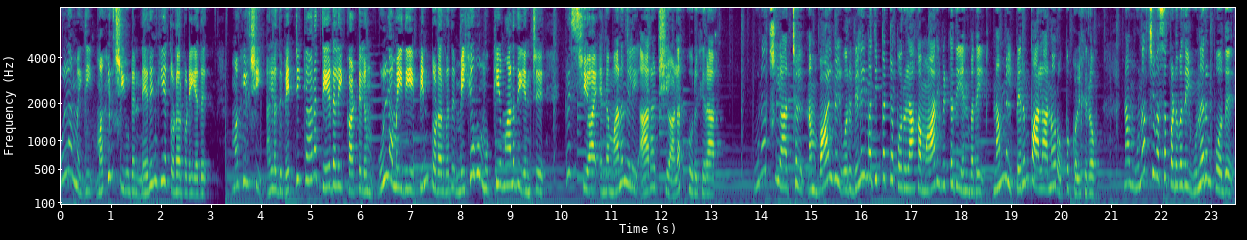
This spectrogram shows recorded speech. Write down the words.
உள்ளமைதி மகிழ்ச்சியுடன் நெருங்கிய தொடர்புடையது. மகிழ்ச்சி அல்லது வெற்றிக்கான தேடலை காட்டிலும் உள் அமைதியை பின்தொடர்வது மிகவும் முக்கியமானது என்று கிறிஸ்டியா என்ற மனநிலை ஆராய்ச்சியாளர் கூறுகிறார். உணர்ச்சி ஆற்றல் நம் வாழ்வில் ஒரு விலை மதிப்பற்ற பொருளாக மாறிவிட்டது என்பதை நம்மில் பெரும்பாலானோர் ஒப்புக்கொள்கிறோம். நாம் உணர்ச்சி வசப்படுவதை உணரும் போது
